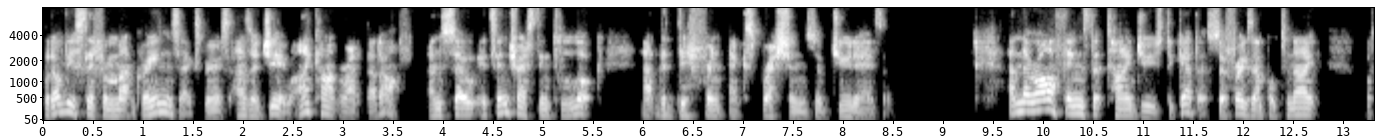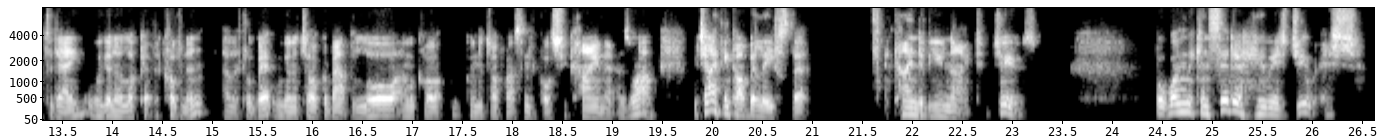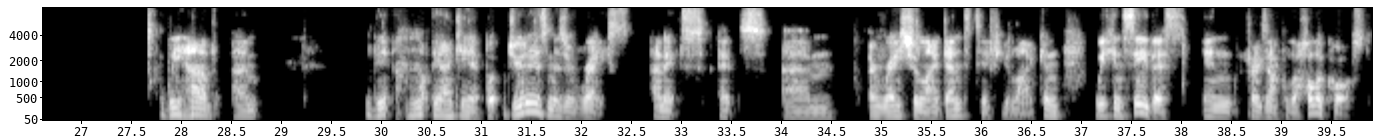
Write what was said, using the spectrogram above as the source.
But obviously, from Matt Greene's experience as a Jew, I can't write that off. And so it's interesting to look at the different expressions of Judaism. And there are things that tie Jews together. So, for example, tonight or today, we're going to look at the covenant a little bit. We're going to talk about the law, and we're going to talk about something called Shekinah as well, which I think are beliefs that kind of unite Jews. But when we consider who is Jewish, we have um, the not the idea, but Judaism is a race, and it's it's um, a racial identity, if you like, and we can see this in, for example, the Holocaust.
